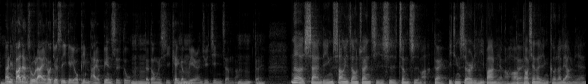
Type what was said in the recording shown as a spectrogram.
嗯、那你发展出来以后，就是一个有品牌、有辨识度的东西，嗯、可以跟别人去竞争嘛？嗯、对。那闪灵上一张专辑是政治嘛？对，已经是二零一八年了哈，到现在已经隔了两年。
